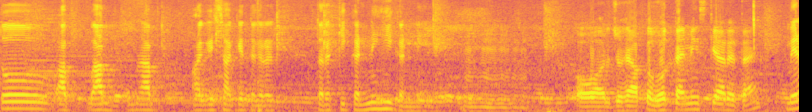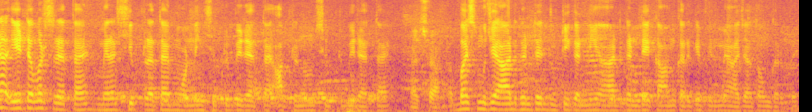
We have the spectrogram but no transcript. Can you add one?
तो आप आप आप आगे से आगे तरक्की करनी ही करनी है हम्म। और जो है आपका वर्क टाइमिंग्स क्या रहता है? मेरा एट आवर्स रहता है मेरा शिफ्ट रहता है मॉर्निंग शिफ्ट भी रहता है आफ्टरनून शिफ्ट भी रहता है। अच्छा। बस मुझे आठ घंटे ड्यूटी करनी है आठ घंटे काम करके फिर मैं आ जाता हूँ घर पे।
